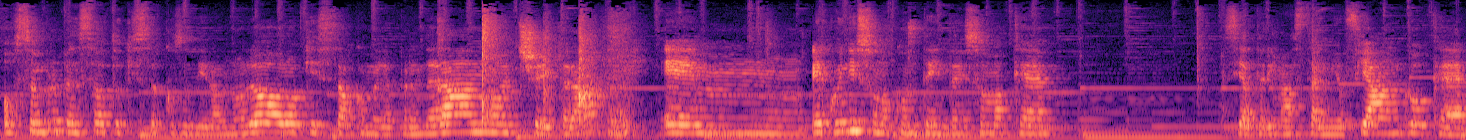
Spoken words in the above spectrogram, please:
ho sempre pensato chissà cosa diranno loro, chissà come la prenderanno, eccetera. E, um, e quindi sono contenta insomma che siate rimasta al mio fianco, che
